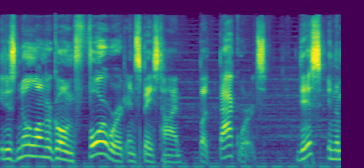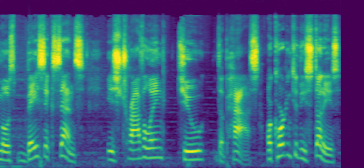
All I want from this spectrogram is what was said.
it is no longer going forward in space-time, but backwards. This, in the most basic sense, is traveling to the past. According to these studies,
